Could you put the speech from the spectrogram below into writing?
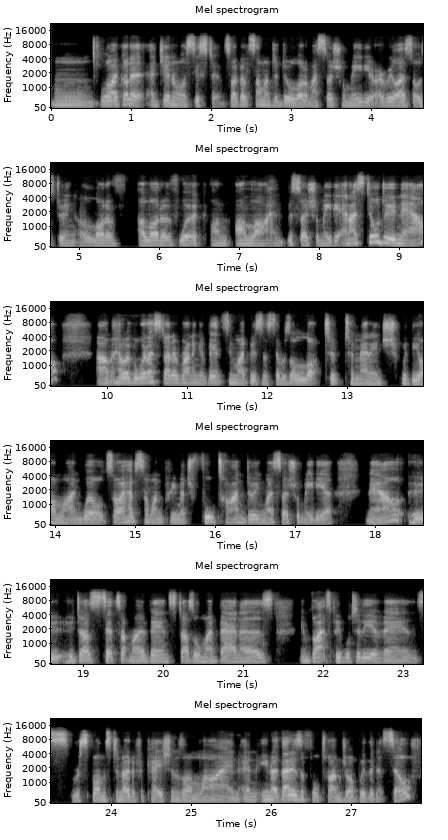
Mm, well, I got a, a, general assistant, so I got someone to do a lot of my social media. I realized I was doing a lot of a lot of work on online with social media, and I still do now. Um, however, when I started running events in my business, there was a lot to to manage with the online world. So I have someone pretty much full time doing my social media now, who who does sets up my events, does all my banners, invites people to the events, responds to notifications online, and you know that is a full time job within itself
